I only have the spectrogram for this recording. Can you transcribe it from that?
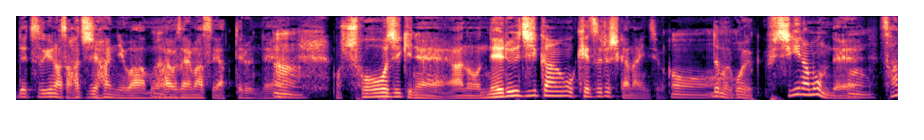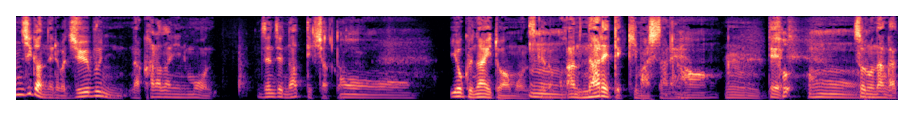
で次の朝8時半にはもう「おはようございます」やってるんで、うん。もう正直ねあの寝る時間を削るしかないんですよ。でもこれ不思議なもんで、うん。3時間寝れば十分な体にもう全然なってきちゃった。よくないとは思うんですけど、うん。あの慣れてきましたね、あうん、でそうん。そのなんか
